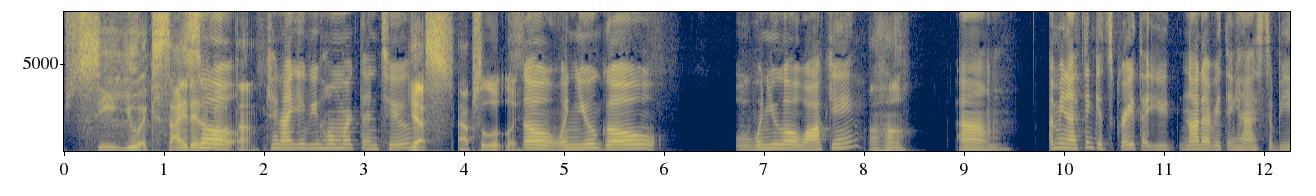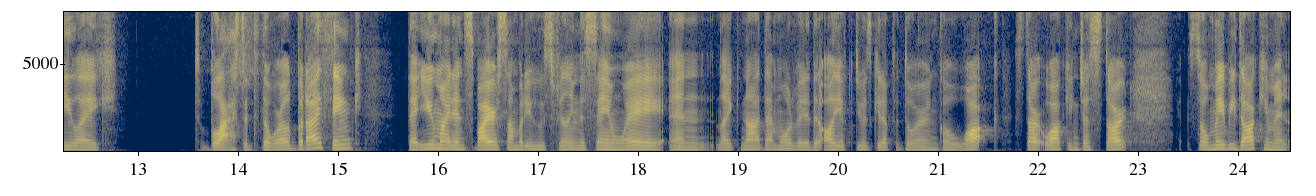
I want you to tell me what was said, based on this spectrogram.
see you excited So, about them. Can I give you homework then too? Yes, absolutely. So when you go, when you go walking, Uh-huh. um, I mean, I think it's great that you. Not everything has to be like blasted to the world, but I think that you might inspire somebody who's feeling the same way and like not that motivated. That all you have to do is get up the door and go walk. Start walking. Just start. So maybe document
